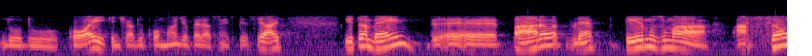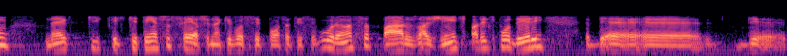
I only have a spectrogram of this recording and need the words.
do, do COI, que a gente chama do Comando de Operações Especiais, e também é, para né, termos uma ação né, que, que, que, tenha sucesso, né, que você possa ter segurança para os agentes, para eles poderem é, é de,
